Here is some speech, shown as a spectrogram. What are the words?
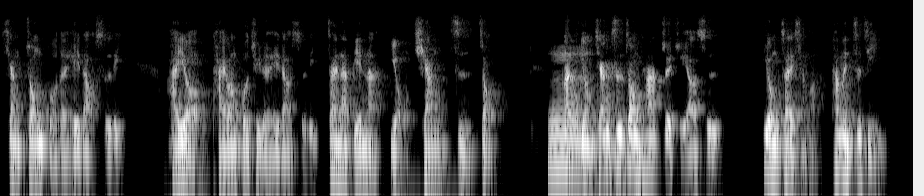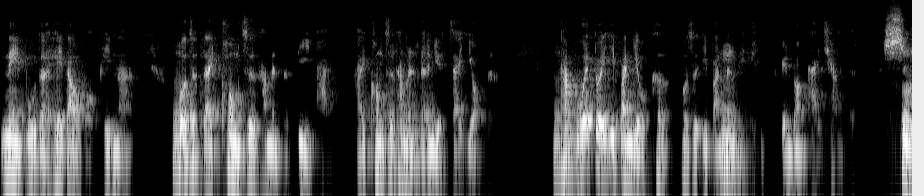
像中国的黑道势力，还有台湾过去的黑道势力，在那边呢、啊，拥枪自重。嗯，那有枪自重，它最主要是用在什么？他们自己。内部的黑道火拼啊，或者在控制他们的地盘，嗯、还控制他们的人员在用的，嗯、他不会对一般游客或是一般人民去边乱开枪的。是、哦、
